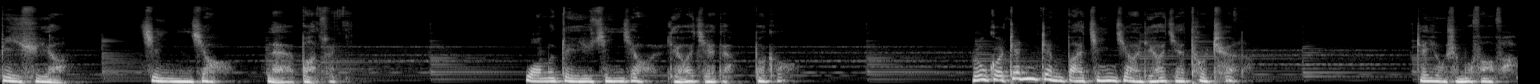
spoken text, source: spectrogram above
必须要经教来帮助你。我们对于经教了解的不够。如果真正把经教了解透彻了，这用什么方法？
